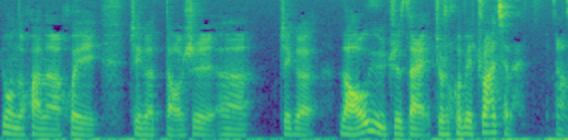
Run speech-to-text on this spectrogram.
用的话呢，会这个导致呃这个牢狱之灾，就是会被抓起来啊。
